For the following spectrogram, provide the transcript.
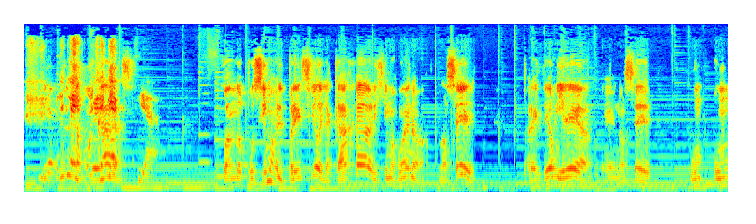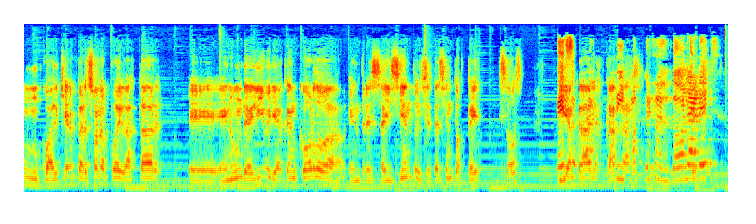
Es la experiencia. Cuando pusimos el precio de la caja, dijimos, bueno, no sé, para que te dé una idea, eh, no sé, un, cualquier persona puede gastar eh, en un delivery acá en Córdoba entre 600 y 700 pesos. y acá las cajas... Sí, en dólares.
